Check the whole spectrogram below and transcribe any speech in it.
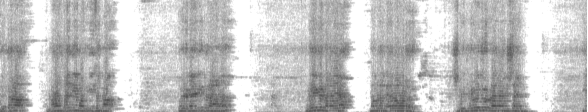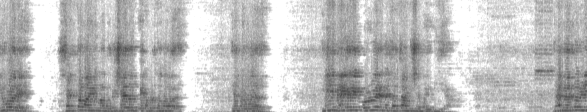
എത്ര പ്രാധാന്യം അർഹിക്കുന്ന ഒരു കാര്യത്തിനാണ് പ്രിയങ്കരനായ നമ്മുടെ നേതാവ് ശ്രീ തിരുവഞ്ചൂർ രാധാകൃഷ്ണൻ ഇതുപോലെ ശക്തമായിട്ടുള്ള പ്രതിഷേധം രേഖപ്പെടുത്തുന്നവർ എന്നുള്ളത് ഈ മേഖലയിൽ മുഴുവൻ എന്ന ചർച്ചാ വിഷയമായിരിക്കുകയാണ് ഞാൻ വരുന്ന വഴി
